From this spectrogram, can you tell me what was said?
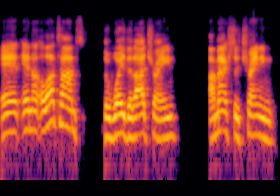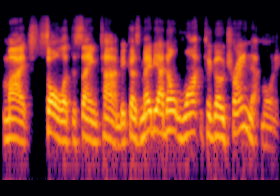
And and a lot of times the way that I train, I'm actually training my soul at the same time because maybe I don't want to go train that morning.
